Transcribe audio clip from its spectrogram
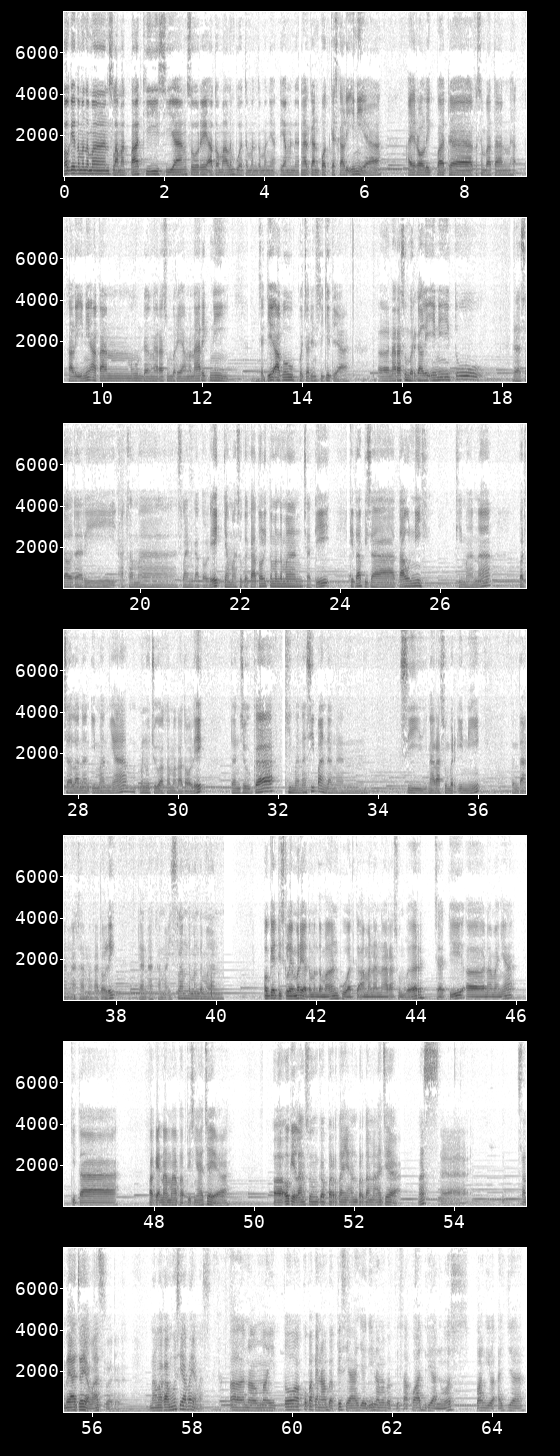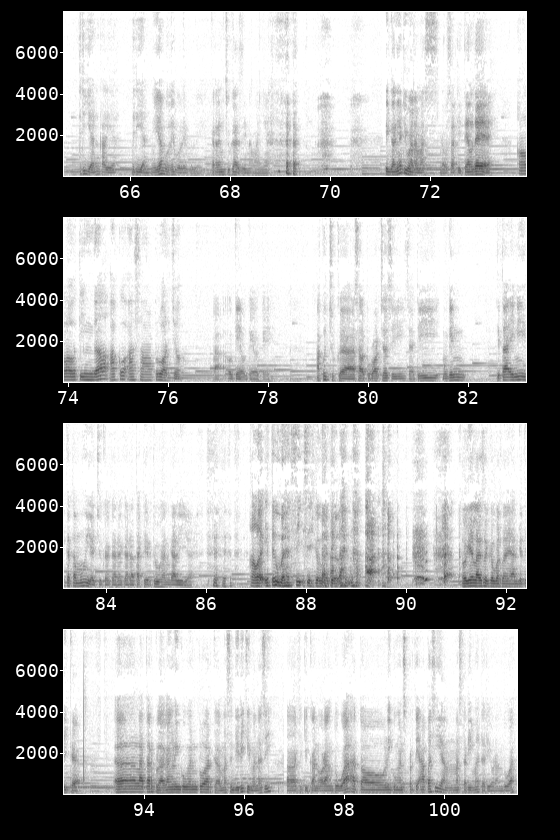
Oke teman-teman, selamat pagi, siang, sore, atau malam buat teman-teman yang, yang mendengarkan podcast kali ini ya. Aerolik pada kesempatan kali ini akan mengundang narasumber yang menarik nih. Jadi aku bocorin sedikit ya. E, narasumber kali ini itu berasal dari agama selain Katolik yang masuk ke Katolik teman-teman. Jadi kita bisa tahu nih gimana perjalanan imannya menuju agama Katolik dan juga gimana sih pandangan si narasumber ini tentang agama Katolik dan agama Islam teman-teman. Oke disclaimer ya teman-teman buat keamanan narasumber. Jadi eh, namanya kita pakai nama baptisnya aja ya. Eh, oke langsung ke pertanyaan pertama aja, Mas. eh, santai aja ya Mas. Waduh. Nama kamu siapa ya mas? Eh, nama itu aku pakai nama baptis ya. Jadi nama baptis aku Adrianus. Panggil aja Drian kali ya. Drian. Iya boleh boleh boleh. Keren juga sih namanya. Tinggalnya di mana mas? Gak usah detail deh. Kalau tinggal aku asal Purworejo. Oke oke oke. Aku juga asal Purworejo sih. Jadi mungkin kita ini ketemu ya juga gara-gara takdir Tuhan kali ya. Kalau itu basi sih kebetulan. Oke langsung ke pertanyaan ketiga. Eh, latar belakang lingkungan keluarga Mas sendiri gimana sih? Eh, didikan orang tua atau lingkungan seperti apa sih yang Mas terima dari orang tua?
